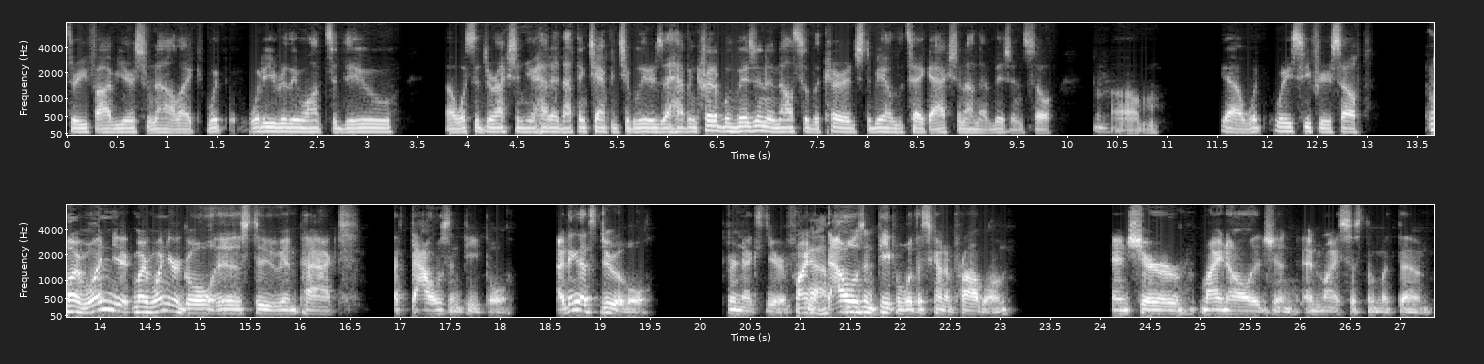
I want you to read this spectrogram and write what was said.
three, five years from now? Like what what do you really want to do? Uh, what's the direction you're headed? I think championship leaders that have incredible vision and also the courage to be able to take action on that vision. So Mhm. um yeah, what what do you see for yourself? My one year my one year goal is to impact a thousand people. I think that's doable for next year. Find Yeah, a thousand people with this kind of problem and share my knowledge and, and my system with them.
